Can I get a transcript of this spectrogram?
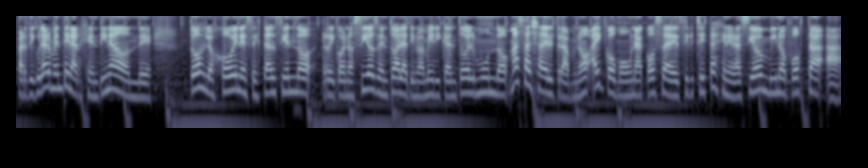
particularmente en Argentina donde todos los jóvenes están siendo reconocidos en toda Latinoamérica, en todo el mundo, más allá del trap, ¿no? Hay como una cosa de decir, che, esta generación vino posta a,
